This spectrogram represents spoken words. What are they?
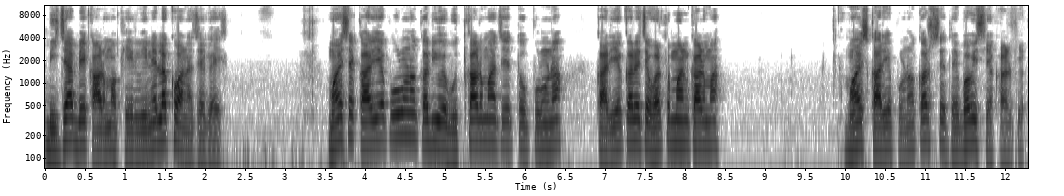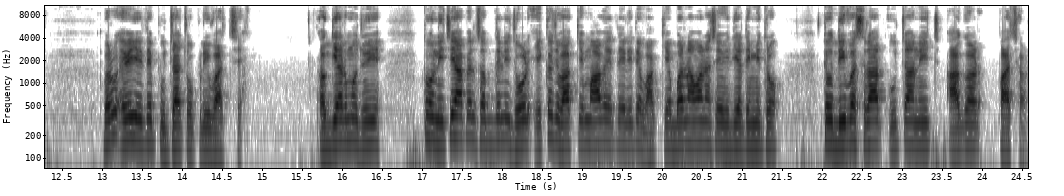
બીજા બે કાળમાં ફેરવીને લખવાના છે ગાઈસ મહેશે કાર્ય પૂર્ણ કર્યું એ ભૂતકાળમાં છે તો પૂર્ણ કાર્ય કરે છે વર્તમાન કાળમાં. મહેશ કાર્ય પૂર્ણ કરશે તે ભવિષ્યકાળ છે બરાબર? એવી રીતે પૂજા ચોપડી વાત છે. અગિયારમો જોઈએ તો નીચે આપેલ શબ્દની જોડ એક જ વાક્યમાં આવે તે રીતે વાક્ય બનાવવાના છે વિદ્યાર્થી મિત્રો. તો દિવસ, રાત, ઊંચા, નીચ, આગળ, પાછળ.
